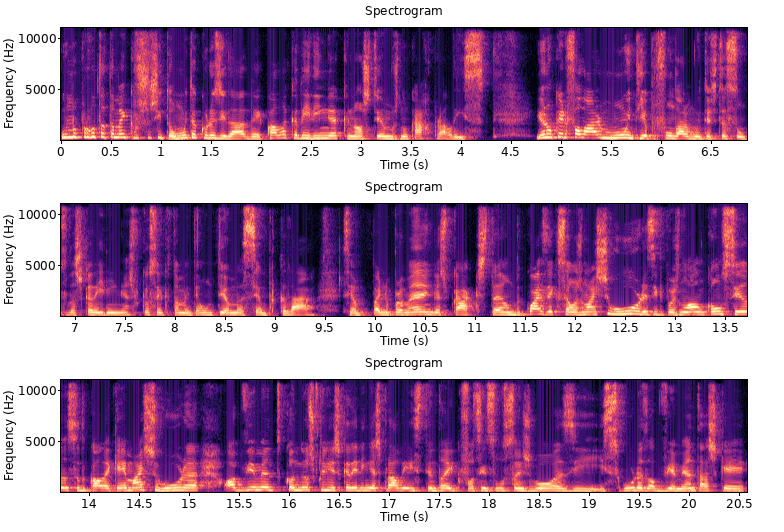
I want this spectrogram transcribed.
Uma pergunta também que vos suscitou muita curiosidade é qual a cadeirinha que nós temos no carro para Alice? Eu não quero falar muito e aprofundar muito este assunto das cadeirinhas, porque eu sei que também tem um tema sempre que dá sempre pano para mangas, porque há a questão de quais é que são as mais seguras e depois não há um consenso de qual é que é a mais segura. Obviamente, quando eu escolhi as cadeirinhas para Alice, tentei que fossem soluções boas e, e seguras, obviamente. Acho que é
